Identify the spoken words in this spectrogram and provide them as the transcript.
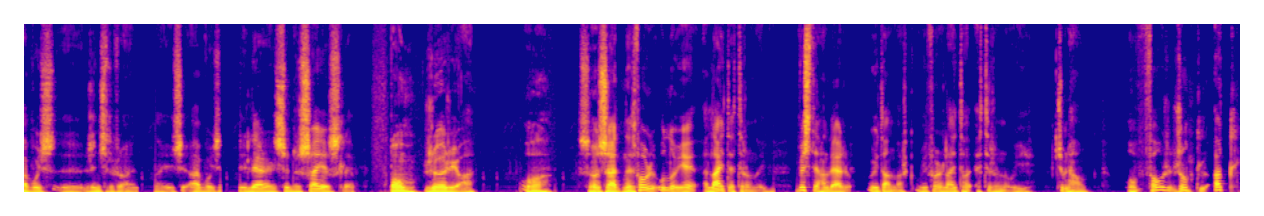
avvis uh, ringer fra henne? Nei, ikke avvis. Jeg lærer i Sønne Seierslev. Bom, rører jeg. Og så sa han, for Ulle og jeg er leit etter henne. Visste han var i Danmark, og vi får leit etter henne i København. Og for rundt til Øtl,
